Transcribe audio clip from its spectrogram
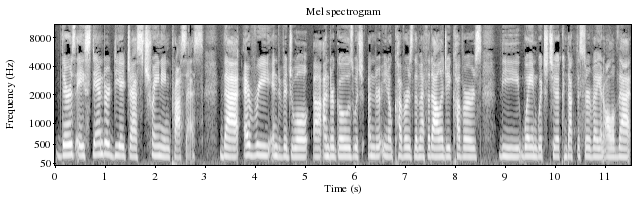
there's a standard DHS training process that every individual uh, undergoes, which under you know covers the methodology, covers the way in which to conduct the survey, and all of that.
